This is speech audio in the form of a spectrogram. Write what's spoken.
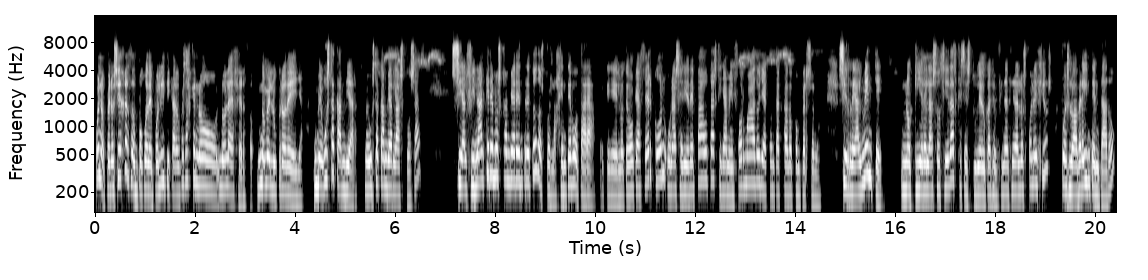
bueno, pero sí ejerzo un poco de política, lo que pasa es que no, no la ejerzo, no me lucro de ella. Me gusta cambiar, me gusta cambiar las cosas. Si al final queremos cambiar entre todos, pues la gente votará, porque lo tengo que hacer con una serie de pautas que ya me he informado, ya he contactado con personas. Si realmente no quiere la sociedad que se estudie educación financiera en los colegios, pues lo habré intentado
